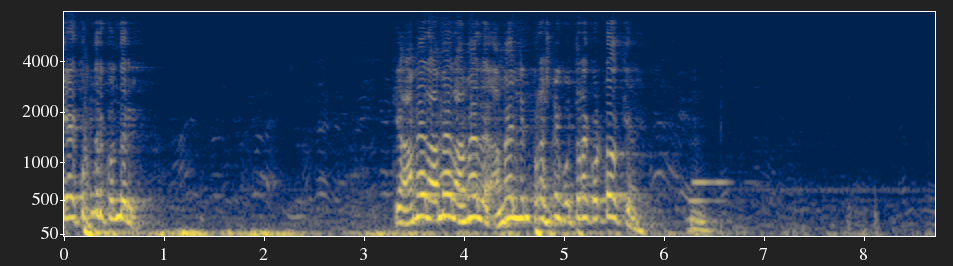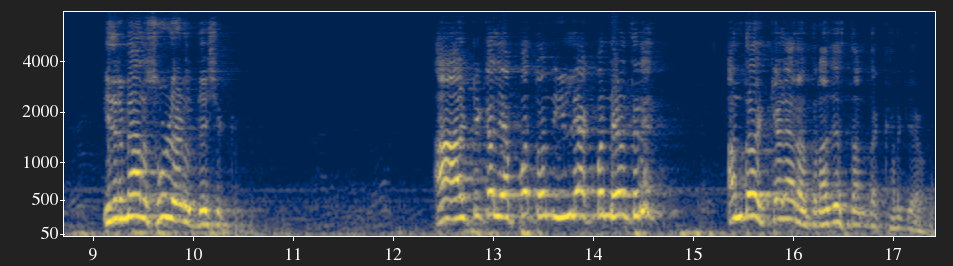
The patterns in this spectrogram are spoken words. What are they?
ಕೇ ಕುಂದ್ರಿ ಕುಂದ್ರಿ. ಆಮೇಲೆ ಆಮೇಲೆ ಆಮೇಲೆ ಆಮೇಲೆ ನಿಮ್ಮ ಪ್ರಶ್ನೆಗೆ ಉತ್ತರ ಕೊಟ್ಟು ಹೋಗ್ತೇನೆ. ಇದ್ರ ಮೇಲೆ ಸುಳ್ಳು ಹೇಳು ದೇಶಕ್ಕೆ. ಆ ಆರ್ಟಿಕಲ್ ಎಪ್ಪತ್ತೊಂದು ಇಲ್ಲಿ ಯಾಕೆ ಬಂದು ಹೇಳ್ತೀರಿ? ಅಂತ ಕೇಳ್ಯಾರ ರಾಜಸ್ಥಾನದ ಖರ್ಗೆ ಅವರು.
